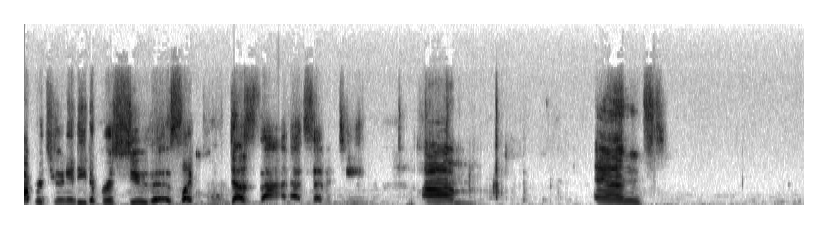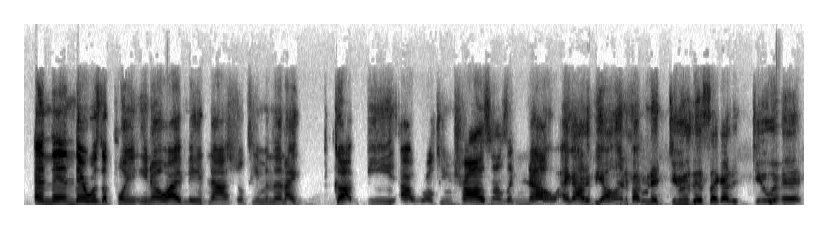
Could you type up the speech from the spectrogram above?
opportunity to pursue this. Like, who does that at 17? Um, and and then there was a point, you know, I made national team and then I got beat at world team trials. And I was like, no, I got to be all in. If I'm going to do this, I got to do it.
